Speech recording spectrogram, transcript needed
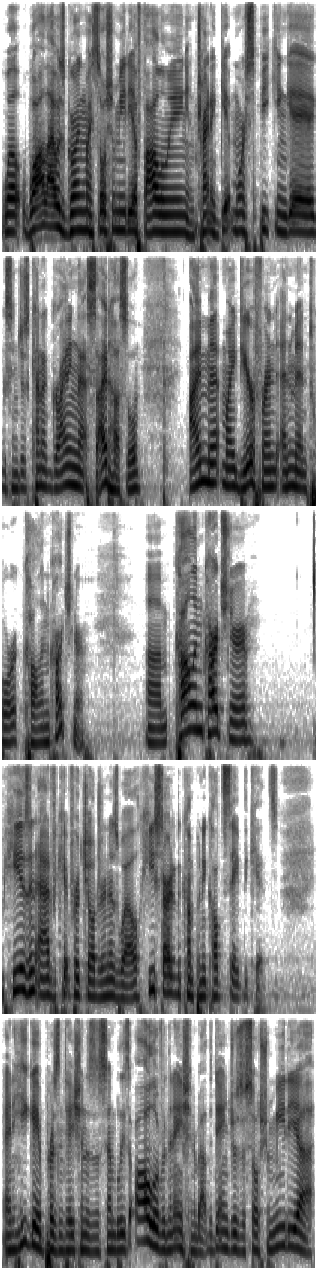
Well, while I was growing my social media following and trying to get more speaking gigs and just kind of grinding that side hustle, I met my dear friend and mentor, Collin Kartchner. Um, Collin Kartchner, he is an advocate for children as well. He started a company called Save the Kids. And he gave presentations and assemblies all over the nation about the dangers of social media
